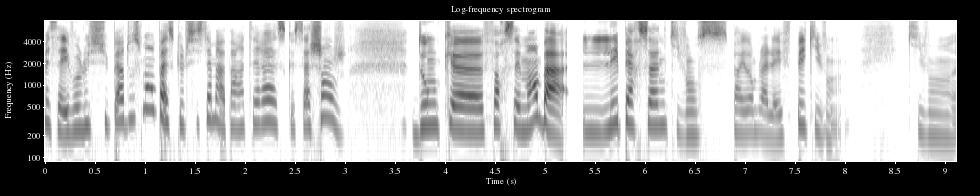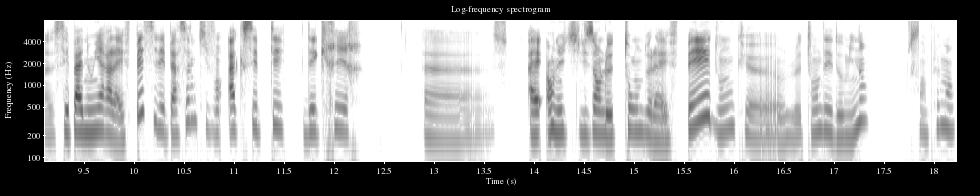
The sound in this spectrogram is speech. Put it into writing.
mais ça évolue super doucement parce que le système n'a pas intérêt à ce que ça change. Donc forcément, bah, les personnes qui vont, par exemple à l'AFP, qui vont, qui vont s'épanouir à l'AFP, c'est les personnes qui vont accepter d'écrire en utilisant le ton de l'AFP, donc euh, le ton des dominants, tout simplement.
